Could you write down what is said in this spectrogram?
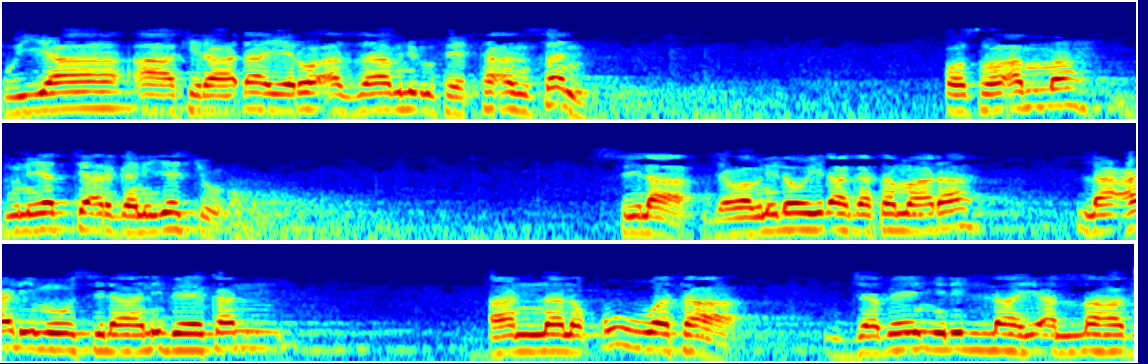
guyyaa akiraadhaa yeroo azaabni dhufe ta'an san osoo amma duniyatti arganii jechuun silaa jawaabni looyidhaa gatamaadha lacalimuu silaa ni beekan. Anna alquwwata jabeenyi lillaahi allahaaf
